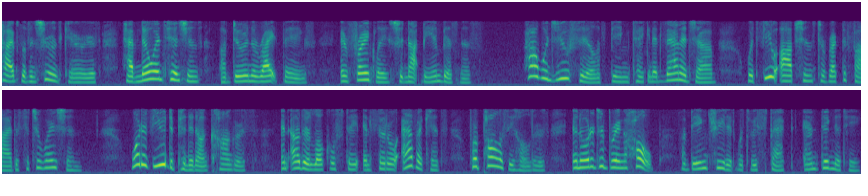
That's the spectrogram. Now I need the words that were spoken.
types of insurance carriers have no intentions of doing the right things and frankly should not be in business. How would you feel if being taken advantage of with few options to rectify the situation? What if you depended on Congress and other local, state, and federal advocates for policyholders in order to bring hope of being treated with respect and dignity?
